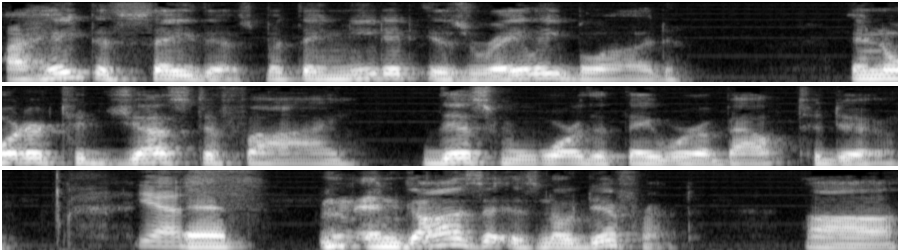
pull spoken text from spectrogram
I hate to say this, but they needed Israeli blood in order to justify this war that they were about to do. Yes. And and Gaza is no different. Uh,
